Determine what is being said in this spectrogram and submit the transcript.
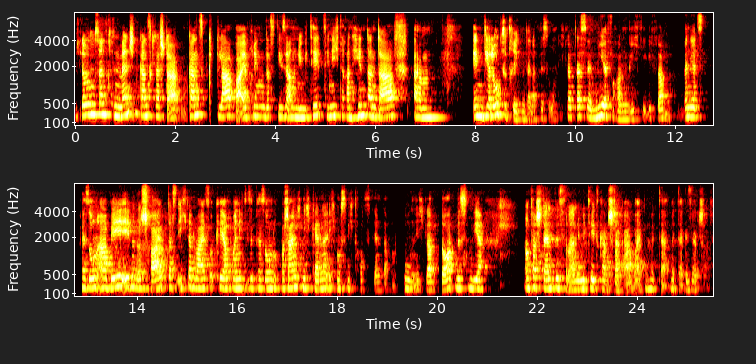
Ich glaube, man muss einfach den Menschen ganz klar, ganz klar beibringen, dass diese Anonymität sie nicht daran hindern darf, ähm, in Dialog zu treten mit einer Person. Ich glaube, das wäre mir vor allem wichtig. Ich glaube, wenn jetzt Person A, B eben das schreibt, dass ich dann weiß, okay, auch wenn ich diese Person wahrscheinlich nicht kenne, ich muss mich trotzdem darum tun. Ich glaube, dort müssen wir am Verständnis von Anonymität ganz stark arbeiten mit der, mit der Gesellschaft.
